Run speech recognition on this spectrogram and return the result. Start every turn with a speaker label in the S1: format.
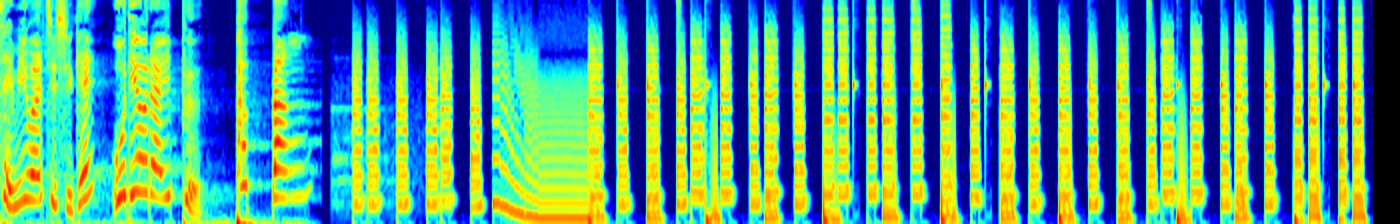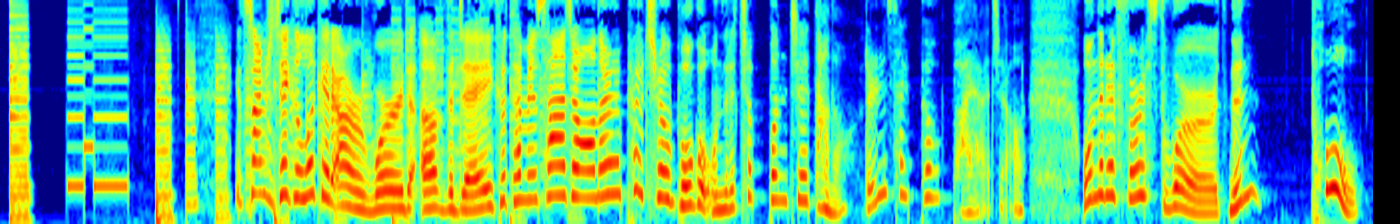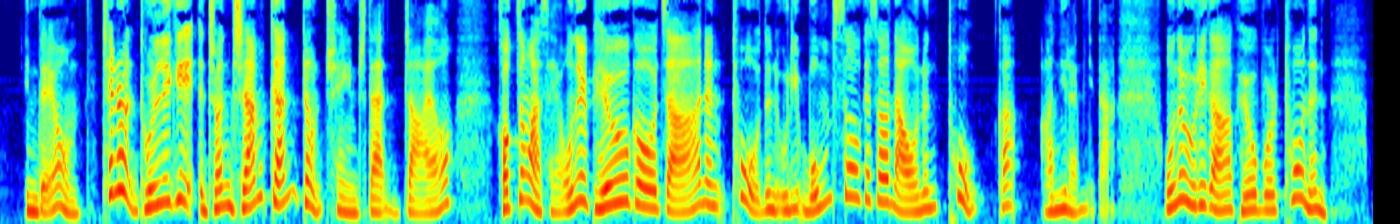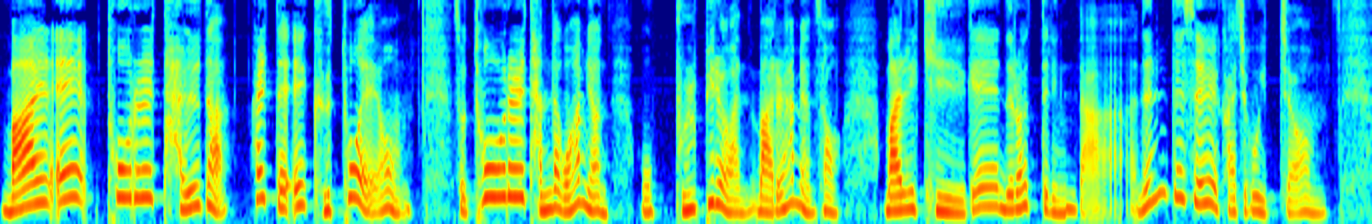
S1: 재미와 지식의 오디오 라이프 팝빵
S2: It's time to take a look at our word of the day. 그렇다면 사전을 펼쳐보고 오늘의 첫 번째 단어를 살펴봐야죠. 오늘의 first word는 토 인데요. 채널 돌리기 전 잠깐 don't change that dial. 걱정 마세요. 오늘 배우고자 하는 토는 우리 몸속에서 나오는 토가 아니랍니다. 오늘 우리가 배워볼 토는 말에 토를 달다 할 때의 그 토예요. 그래서 토를 단다고 하면 뭐 불필요한 말을 하면서 말을 길게 늘어뜨린다는 뜻을 가지고 있죠.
